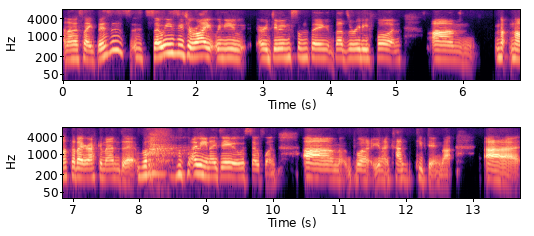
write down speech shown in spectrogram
And I was like, this is it's so easy to write when you are doing something that's really fun. Um, not, not that I recommend it, but I mean I do, it was so fun. Um, but you know, can't keep doing that. Uh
